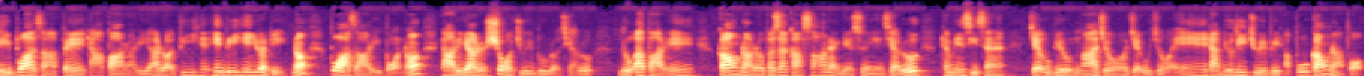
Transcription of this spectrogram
လေပွားစားပဲ့ဒါပါတာတွေကတော့အသီးဟင်းသီးဟင်းရွက်တွေနော်ပွားစားတွေပေါ့နော်ဒါတွေကတော့ short ကျွေးဖို့တော့ဆရာတို့လိုအပ်ပါတယ်ကောင်းတာတော့ပါဇက်ကစားနိုင်တယ်ဆိုရင်ဆရာတို့ထမင်းစီဆန်းကျက်ဥပြုတ်ငါးကြော်ကျက်ဥကြော်အဲဒါမျိုးလေးကျွေးပေးတာပိုကောင်းတာပေါ့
